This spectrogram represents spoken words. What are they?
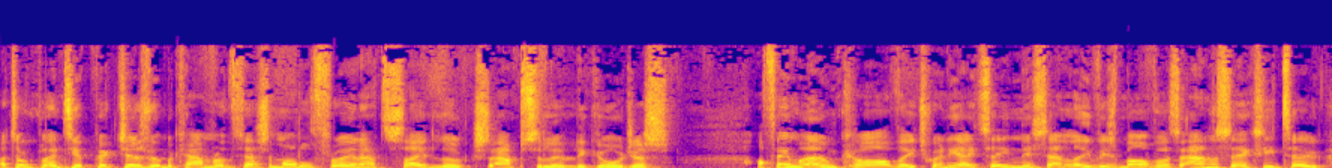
I took plenty of pictures with my camera of the Tesla Model 3 and I have to say it looks absolutely gorgeous. I think my own car, the 2018 Nissan Leaf, is marvellous and sexy too.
